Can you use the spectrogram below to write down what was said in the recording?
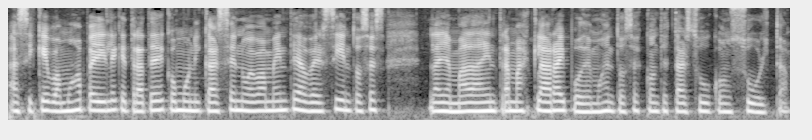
Así que vamos a pedirle que trate de comunicarse nuevamente a ver si entonces la llamada entra más clara y podemos entonces contestar su consulta.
